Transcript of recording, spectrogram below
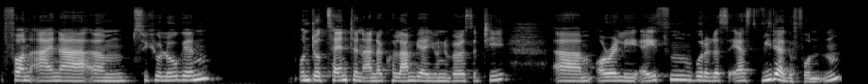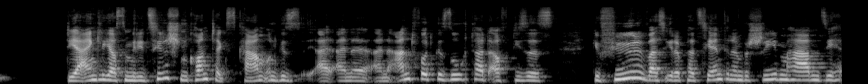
von einer ähm, Psychologin und Dozentin an der Columbia University, ähm, Aurelie Athen, wurde das erst wiedergefunden, die ja eigentlich aus dem medizinischen Kontext kam und eine, eine Antwort gesucht hat auf dieses Gefühl, was ihre Patientinnen beschrieben haben. Sie,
